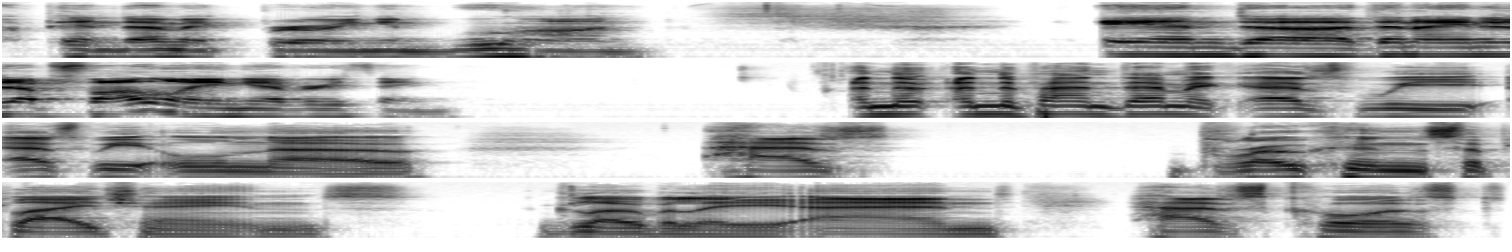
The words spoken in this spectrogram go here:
a pandemic brewing in Wuhan and uh, then I ended up following everything. And the and the pandemic, as we as we all know, has broken supply chains globally and has caused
